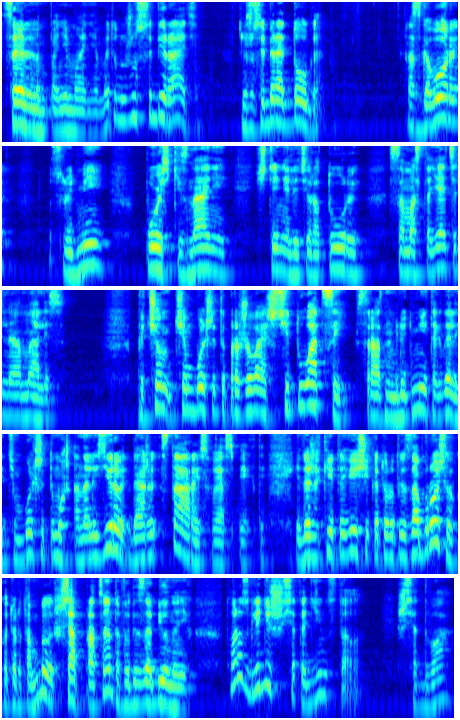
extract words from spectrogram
цельным пониманием, это нужно собирать. Нужно собирать долго. Разговоры с людьми, поиски знаний, чтение литературы, самостоятельный анализ. Причем, чем больше ты проживаешь ситуаций с разными людьми и так далее, тем больше ты можешь анализировать даже старые свои аспекты. И даже какие-то вещи, которые ты забросил, которые там было 60%, и ты забил на них, то раз глядишь, 61 стало. 62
